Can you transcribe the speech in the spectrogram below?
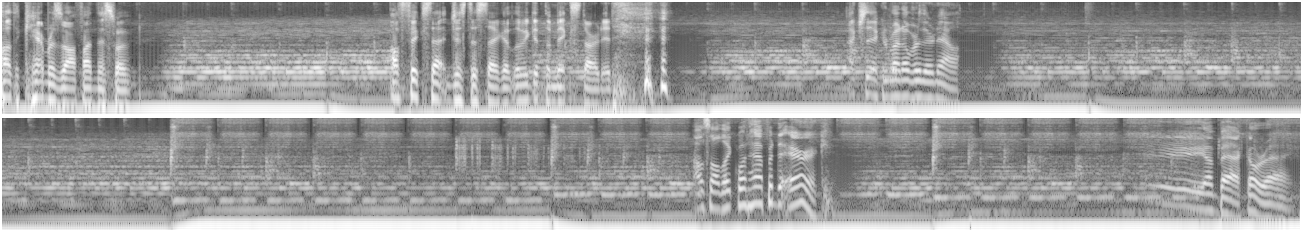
Oh, the camera's off on this one. I'll fix that in just a second. Let me get the mix started. Actually, I can run over there now. All like, what happened to Eric? Hey, I'm back. All right.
